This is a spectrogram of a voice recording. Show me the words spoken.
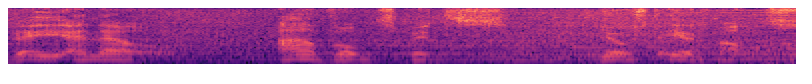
WNL. Avondspits. Joost Eerdmans.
